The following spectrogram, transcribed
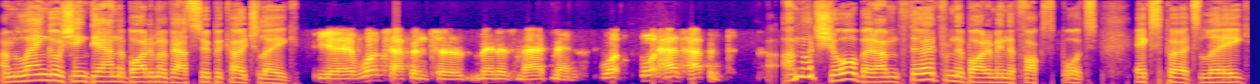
I'm languishing down the bottom of our super coach league. Yeah, what's happened to men as madmen? What what has happened? I'm not sure, but I'm third from the bottom in the Fox Sports Experts League.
